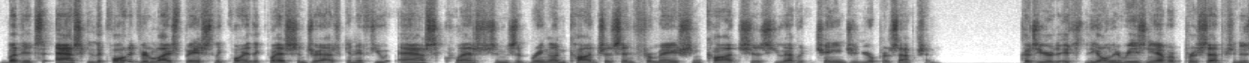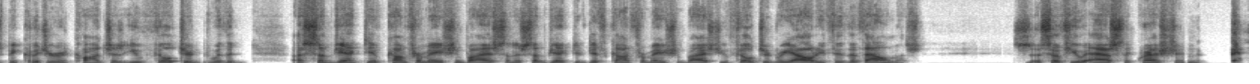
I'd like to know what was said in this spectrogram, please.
But it's asking the quality of your life is based on the quality of the questions you're asking. If you ask questions that bring unconscious information conscious, you have a change in your perception because you're it's the only reason you have a perception is because you're conscious you filtered with a, a subjective confirmation bias and a subjective disconfirmation bias. You filtered reality through the thalamus. So, so if you ask the question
